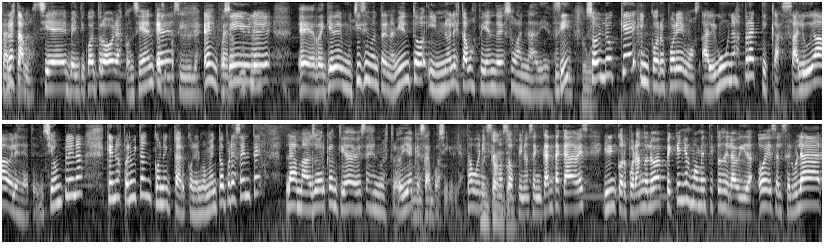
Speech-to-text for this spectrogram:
Tal no estamos 100, 24 horas conscientes. Es imposible. Es imposible. Eh, requiere muchísimo entrenamiento y no le estamos pidiendo eso a nadie, ¿sí? Solo que incorporemos algunas prácticas saludables de atención plena que nos permitan conectar con el momento presente la mayor cantidad de veces en nuestro día Me que sea posible. Está buenísimo. Sofi. Nos encanta cada vez ir incorporándolo a pequeños momentitos de la vida. Hoy es el celular,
